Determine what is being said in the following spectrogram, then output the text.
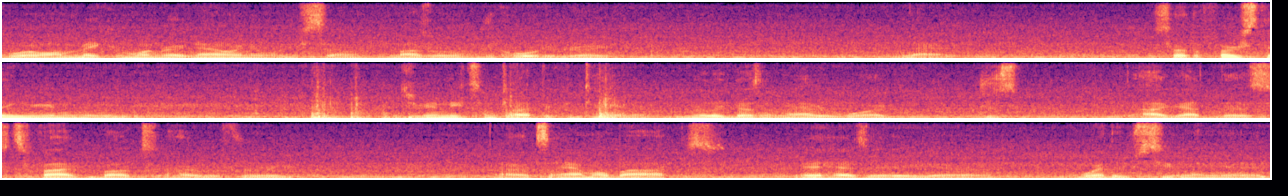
well, I'm making one right now anyway, so might as well record it, right? Now, so the first thing you're going to need is you're going to need some type of container. It really doesn't matter what just I got this. It's five bucks at Harbor Freight. Uh, it's an ammo box. It has a uh, weather sealing in it.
